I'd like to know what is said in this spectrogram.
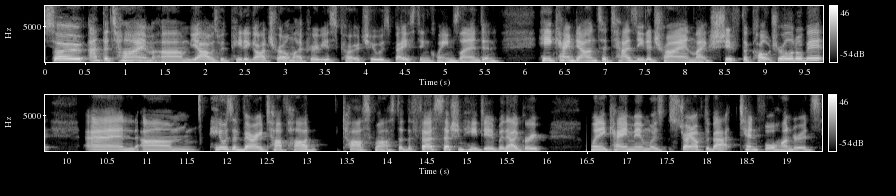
So at the time, um, yeah, I was with Peter Gartrell, my previous coach, who was based in Queensland, and he came down to Tassie to try and like shift the culture a little bit. And um, he was a very tough, hard taskmaster. The first session he did with our group when he came in was straight off the bat 10 400s.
